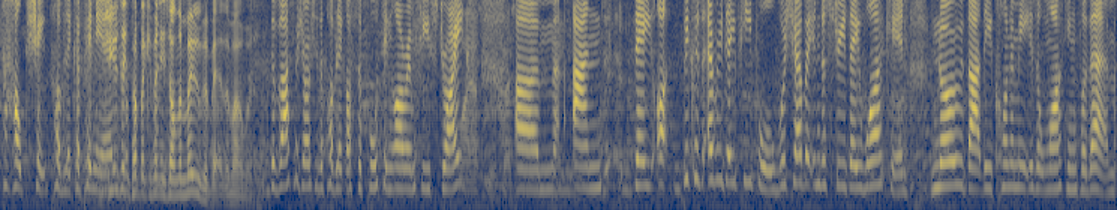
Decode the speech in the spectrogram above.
to help shape public opinion. Do you think public opinion is on the move a bit at the moment? the vast majority of the public are supporting RMT strikes, um, and they are because everyday people, whichever industry they work in, know that the economy isn't working for them,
